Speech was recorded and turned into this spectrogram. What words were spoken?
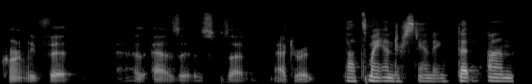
currently fit as, as is. Is that accurate? That's my understanding that um,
